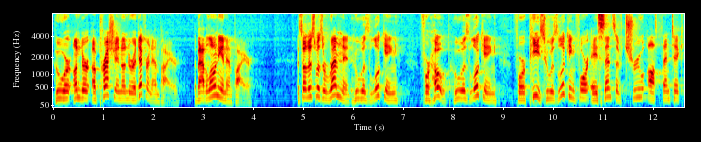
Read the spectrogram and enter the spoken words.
who were under oppression under a different empire, the Babylonian Empire. And so this was a remnant who was looking for hope, who was looking for peace, who was looking for a sense of true, authentic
